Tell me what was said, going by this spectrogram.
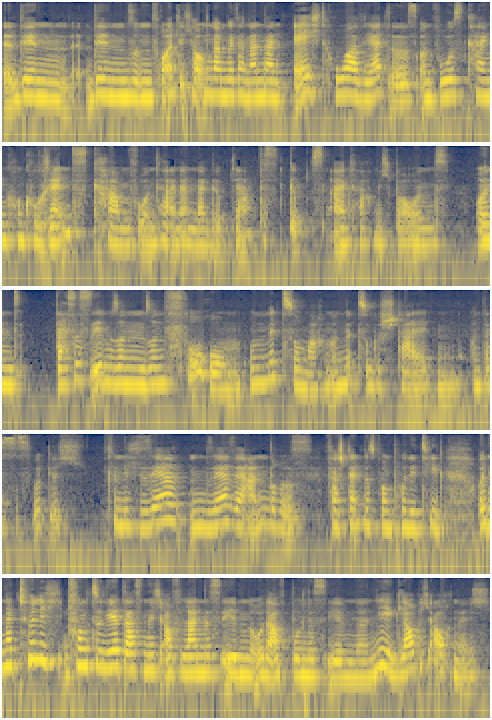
denen, denen so ein freundlicher Umgang miteinander ein echt hoher Wert ist und wo es keinen Konkurrenzkampf untereinander gibt. Ja, das gibt es einfach nicht bei uns. Und das ist eben so ein, so ein Forum, um mitzumachen und mitzugestalten. Und das ist wirklich finde ich, sehr, ein sehr, sehr anderes Verständnis von Politik. Und natürlich funktioniert das nicht auf Landesebene oder auf Bundesebene. Nee, glaube ich auch nicht.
